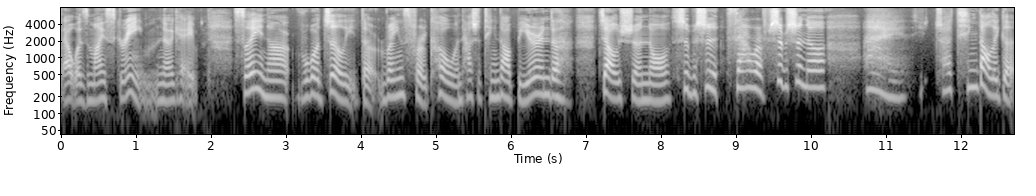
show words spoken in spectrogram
That was my scream. OK，所以呢，如果这里的 Rainsford 课文他是听到别人的叫声哦，是不是 Sarah？是不是呢？哎， 他听到了一个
